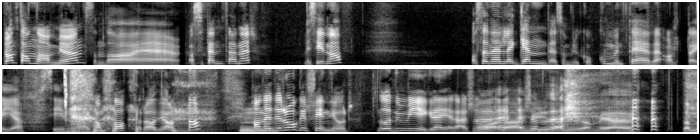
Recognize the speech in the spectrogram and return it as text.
Blant annet av Mjøen, som da er assistenttrener ved siden av. Og så er det en legende som bruker å kommentere Alta IF sine kamper på Radio Alta. Han heter Roger Finjord. Nå er det mye greier her, så jeg, jeg det er skjønner mye, det. er mye, det er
